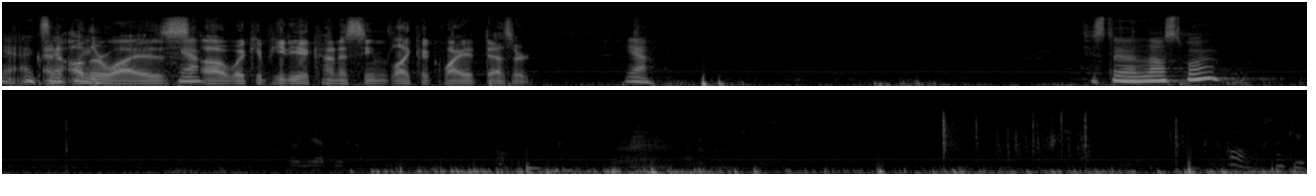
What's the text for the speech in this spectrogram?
Yeah, exactly. And otherwise, Yeah. uh, Wikipedia kind of seemed like a quiet desert. Yeah. Just the last one. Oh, thank you.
